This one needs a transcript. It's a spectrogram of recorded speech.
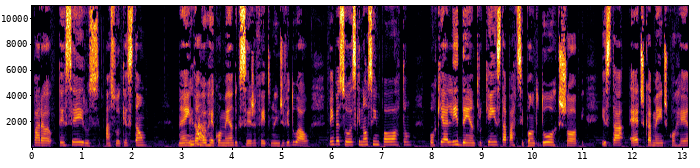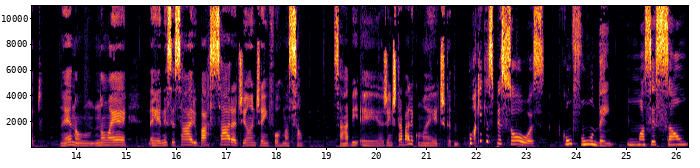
para terceiros a sua questão, né? Então eu recomendo que seja feito no individual. Tem pessoas que não se importam, porque ali dentro quem está participando do workshop está eticamente correto, né? Não, não é, é necessário passar adiante a informação, sabe? É, a gente trabalha com uma ética. Por que, que as pessoas confundem uma sessão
